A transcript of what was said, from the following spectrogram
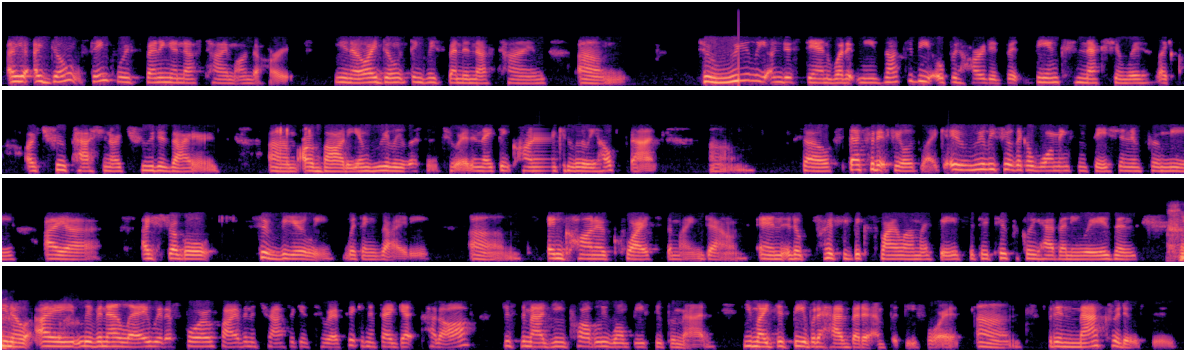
I, I don't think we're spending enough time on the heart. You know, I don't think we spend enough time um, to really understand what it means not to be open hearted, but be in connection with like our true passion, our true desires, um, our body, and really listen to it. And I think Kanna can really help that. Um, so that's what it feels like. It really feels like a warming sensation. And for me, I uh, I struggle severely with anxiety. Um, and Kanna quiets the mind down and it puts a big smile on my face, which I typically have anyways. And, you know, I live in LA where the 405 and the traffic is horrific. And if I get cut off, just imagine you probably won't be super mad. You might just be able to have better empathy for it. Um, but in macrodoses,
